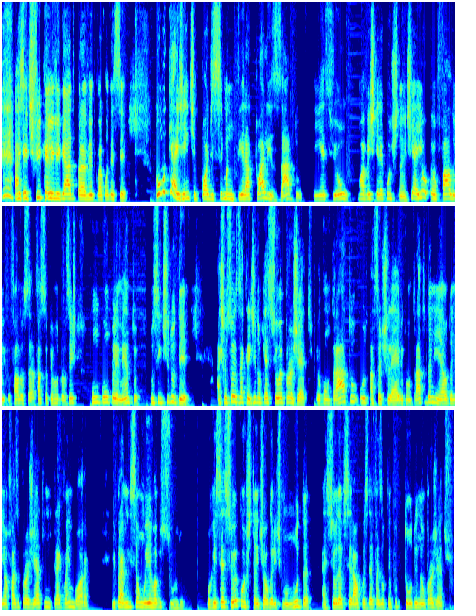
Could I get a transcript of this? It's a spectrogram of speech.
a gente fica ali ligado para ver o que vai acontecer. Como que a gente pode se manter atualizado em SEO, uma vez que ele é constante. E aí eu, eu falo, eu falo essa, faço essa pergunta para vocês com um complemento no sentido de as pessoas acreditam que SEO é projeto. Eu contrato a Search Lab, contrato o Daniel, o Daniel faz o projeto, me entrega e vai embora. E para mim isso é um erro absurdo. Porque se SEO é constante e o algoritmo muda, SEO deve ser algo que você deve fazer o tempo todo e não projetos.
